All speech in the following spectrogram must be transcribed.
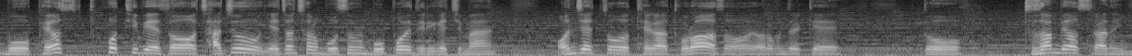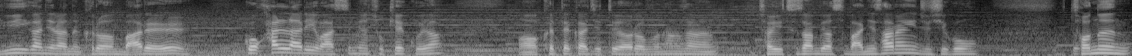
뭐 베어스 투포 TV에서 자주 예전처럼 모습은 못 보여드리겠지만 언제 또 제가 돌아와서 여러분들께 또 두산 베어스라는 유희관이라는 그런 말을 꼭 할 날이 왔으면 좋겠고요. 어 그때까지 또 여러분 항상 저희 두산 베어스 많이 사랑해 주시고 저는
